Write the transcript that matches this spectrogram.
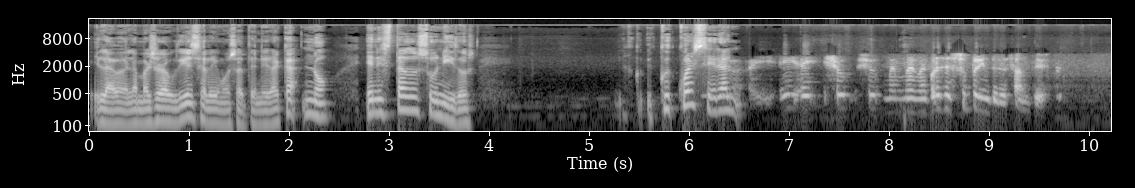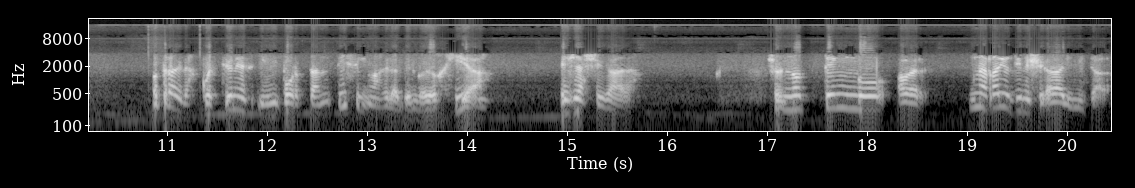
la, mayor audiencia la íbamos a tener acá, no, en Estados Unidos. ¿Cuál será el...? me, parece súper interesante esto. Otra de las cuestiones importantísimas de la tecnología es la llegada. Yo no tengo, a ver, una radio tiene llegada limitada.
